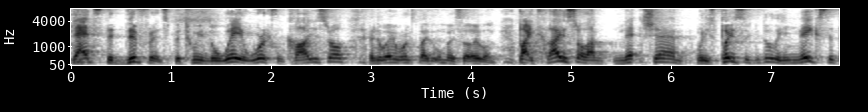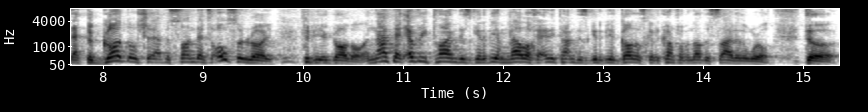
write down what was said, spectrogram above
That's the difference between the way it works in Klal Yisrael and the way it works by the Ummah Sa'ilam. By Klal Yisrael, Shem, when he's placed the Gedula, he makes it that the Gadol should have a son that's also Roy to be a Gadol. And not that every time there's going to be a Melech, any time there's going to be a Gadol, it's going to come from another side of the world. The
